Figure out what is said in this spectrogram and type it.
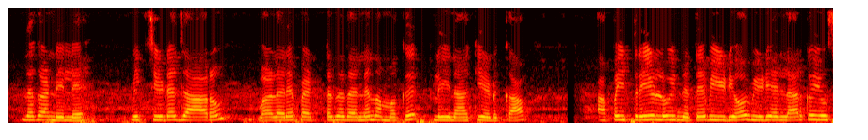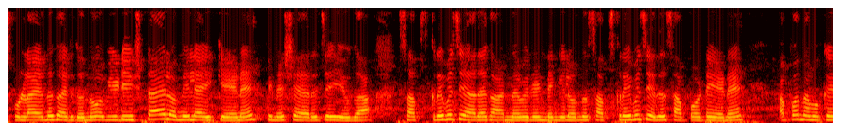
ഇത് കണ്ടില്ലേ? മിക്സിയുടെ ജാറും വളരെ പെട്ടെന്ന് തന്നെ നമുക്ക് ക്ലീനാക്കി എടുക്കാം. അപ്പോൾ ഇത്രയേ ഉള്ളൂ ഇന്നത്തെ വീഡിയോ. വീഡിയോ എല്ലാവർക്കും യൂസ്ഫുള്ളായെന്ന് കരുതുന്നു. വീഡിയോ ഇഷ്ടമായാൽ ഒന്ന് ലൈക്ക് ചെയ്യണേ പിന്നെ ഷെയർ ചെയ്യുക. സബ്സ്ക്രൈബ് ചെയ്യാതെ കാണുന്നവരുണ്ടെങ്കിൽ ഒന്ന് സബ്സ്ക്രൈബ് ചെയ്ത് സപ്പോർട്ട് ചെയ്യണേ. അപ്പോൾ നമുക്ക്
